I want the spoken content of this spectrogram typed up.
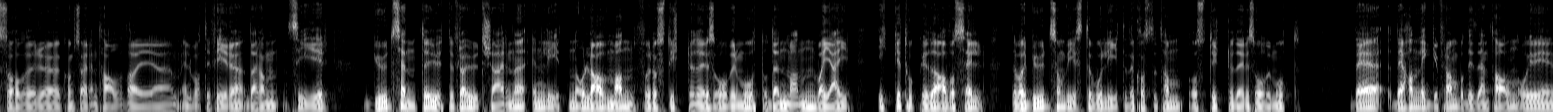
så holder kong Sverre en tale da i eh, 1184 der han sier Gud sendte ute fra utskjærene en liten og lav mann for å styrte deres overmot, og den mannen var jeg. Ikke tok vi det av oss selv. Det var Gud som viste hvor lite det kostet ham å styrte deres overmot. Det, det han legger fram, både i den talen og i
